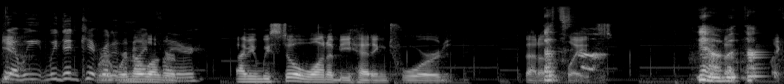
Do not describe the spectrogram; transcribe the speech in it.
Yeah, we we did get We're- rid of we're the no mind longer- flayer. I mean, we still want to be heading toward that other That's, uh, place. yeah, But but that, like,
